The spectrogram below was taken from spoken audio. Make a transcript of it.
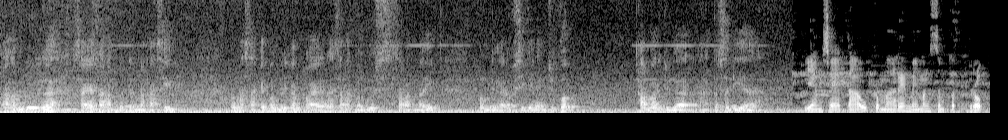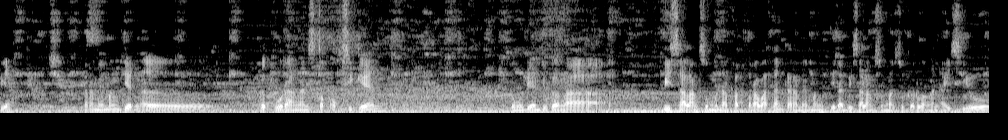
alhamdulillah saya sangat berterima kasih. Rumah sakit memberikan pelayanan yang sangat bagus, sangat baik, memberikan oksigen yang cukup, kamar juga uh, tersedia. Yang saya tahu kemarin memang sempat drop ya. Karena memang Jen eh, kekurangan stok oksigen. Kemudian juga nggak bisa langsung mendapat perawatan karena memang tidak bisa langsung masuk ke ruangan ICU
